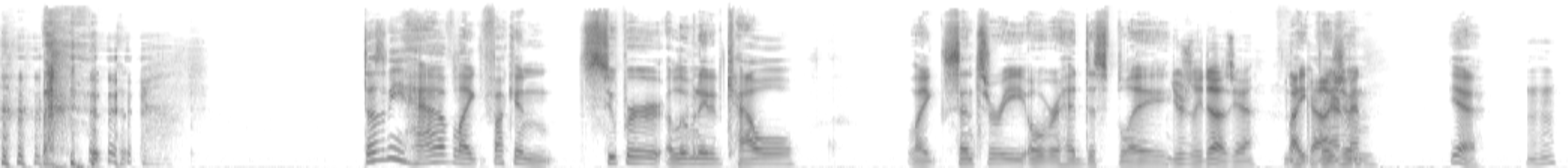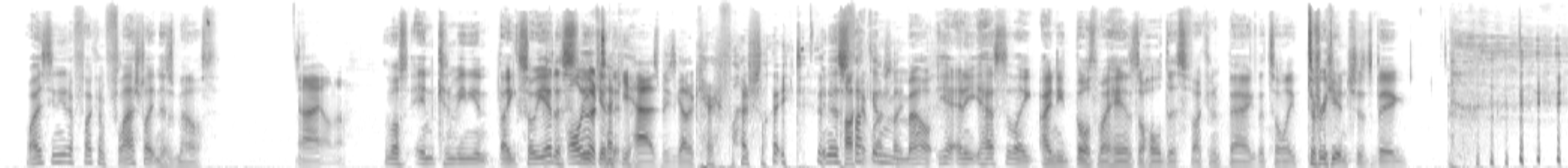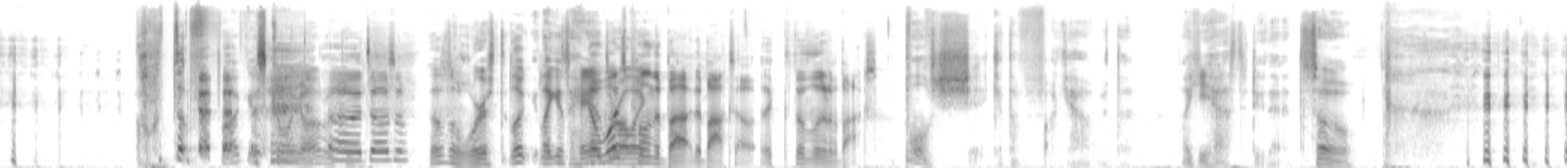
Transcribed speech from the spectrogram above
Doesn't he have like fucking super illuminated cowl like sensory overhead display Usually does, yeah. night like, uh, vision? Yeah. Mm-hmm. Why does he need a fucking flashlight in his mouth? I don't know. The most inconvenient. Like, so he had to All the sneak tech he has, but he's got to carry a flashlight. in his Pocket fucking flashlight. mouth. Yeah, and he has to like. I need both my hands to hold this fucking bag that's only three inches big. what the fuck is going on with Oh, this? that's awesome. That was the worst. Look, like his hands No are one's all pulling like the bo- the box out, like the lid of the box. bullshit. Get the fuck out with the. Like he has to do that. So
